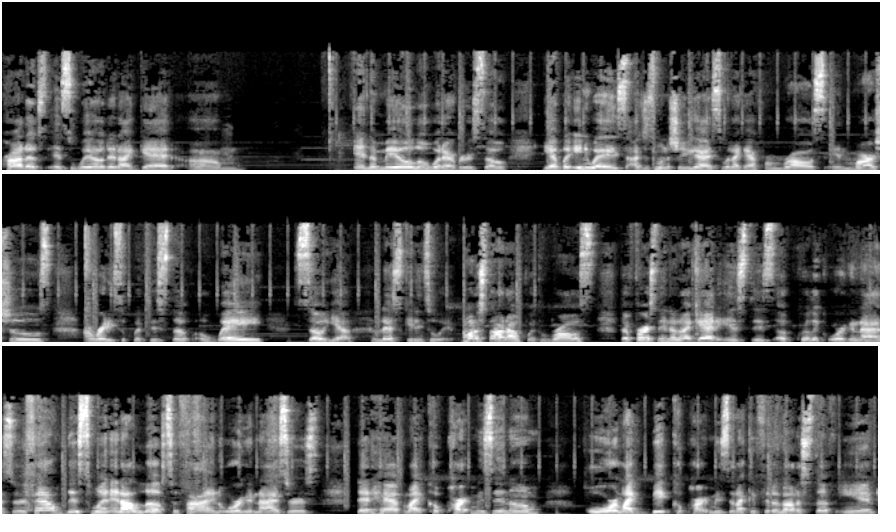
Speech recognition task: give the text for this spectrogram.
products as well that I got um, in the mail or whatever. So yeah, but anyways, I just want to show you guys what I got from Ross and Marshalls. I'm ready to put this stuff away. So yeah, let's get into it. I'm gonna start off with Ross. The first thing that I got is this acrylic organizer. I found this one and I love to find organizers that have like compartments in them or like big compartments that I can fit a lot of stuff in.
